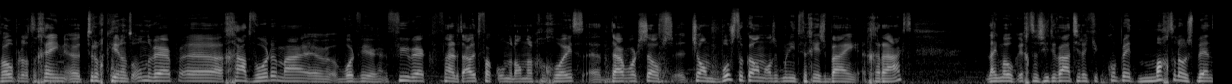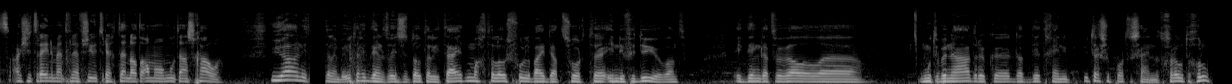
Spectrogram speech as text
we hopen dat er geen eh, terugkerend onderwerp eh, gaat worden. Maar er wordt weer vuurwerk vanuit het uitvak onder andere gegooid. Daar wordt zelfs Chan Bostokan, als ik me niet vergis, bij geraakt. Lijkt me ook echt een situatie dat je compleet machteloos bent als je trainer bent van FC Utrecht en dat allemaal moet aanschouwen. Ja, niet alleen bij Utrecht. Ik denk dat we in zijn totaliteit machteloos voelen bij dat soort eh, individuen. Want ik denk dat we wel eh, moeten benadrukken dat dit geen Utrecht supporters zijn. Dat grote groep,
